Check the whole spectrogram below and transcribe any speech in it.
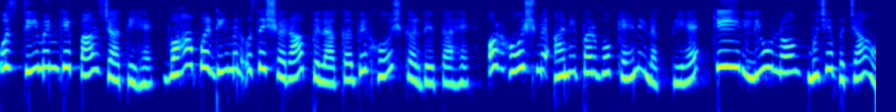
उस डीमन के पास जाती है। वहाँ पर डीमन उसे शराब पिलाकर बेहोश कर देता है और होश में आने पर वो कहने लगती है कि, लियो लोंग मुझे बचाओ।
